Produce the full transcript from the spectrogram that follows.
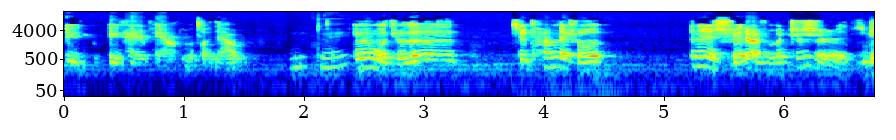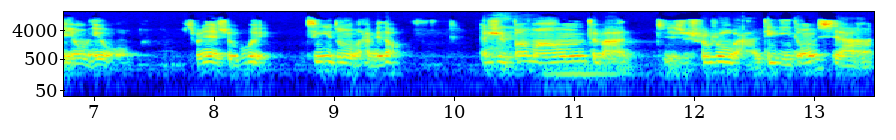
可以可以开始培养他们做家务，嗯对，因为我觉得就他们那时候真的学点什么知识一点用没有，首先也学不会，经济作用还没到，但是帮忙对吧，就是收收碗、递递东西啊，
